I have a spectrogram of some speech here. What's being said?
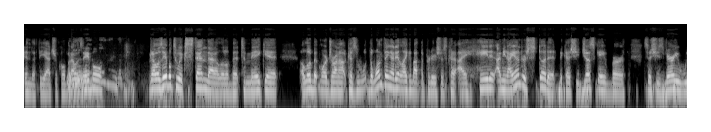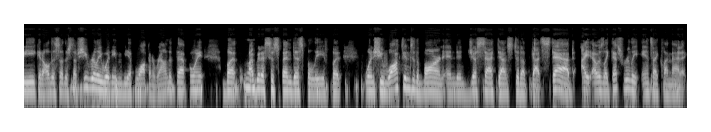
in the theatrical. But I was able, but I was able to extend that a little bit to make it a little bit more drawn out because the one thing I didn't like about the producer's cut, I hated. I mean, I understood it because she just gave birth, so she's very weak and all this other stuff. She really wouldn't even be up walking around at that point. But I'm going to suspend disbelief. But when she walked into the barn and then just sat down, stood up, got stabbed, I, I was like, that's really anticlimactic.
